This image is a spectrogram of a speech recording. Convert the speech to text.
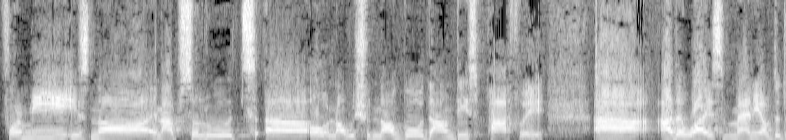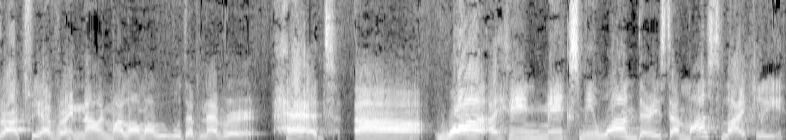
for me is not an absolute. Uh, oh no, we should not go down this pathway. Uh, otherwise, many of the drugs we have right now in myeloma we would have never had. Uh, what I think makes me wonder is that most likely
